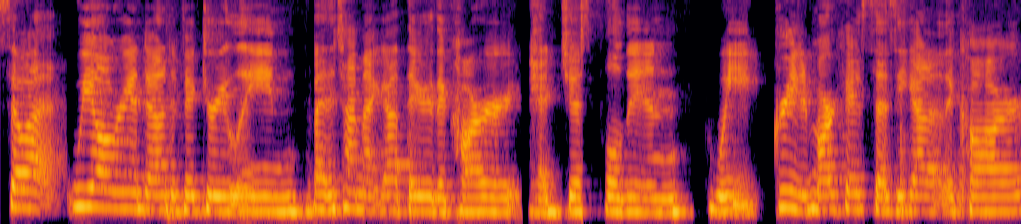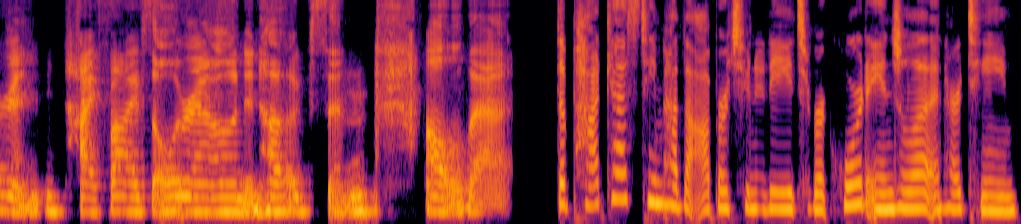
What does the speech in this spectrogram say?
so uh, we all ran down to victory lane. By the time I got there, the car had just pulled in. We greeted Marcus as he got out of the car and high fives all around and hugs and all of that. The podcast team had the opportunity to record Angela and her team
